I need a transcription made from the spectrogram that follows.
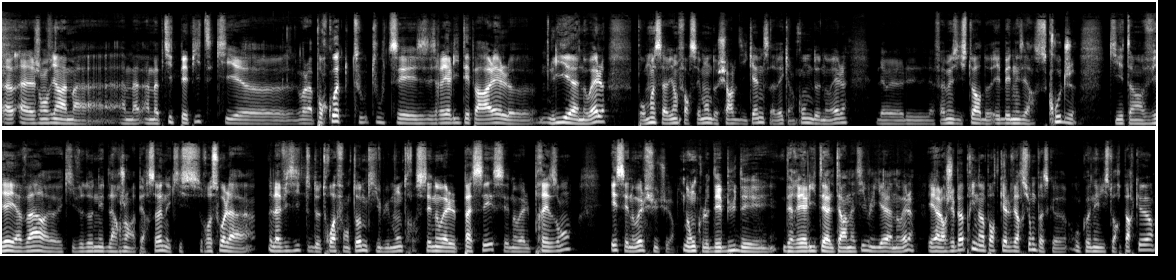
à- viens à ma, à ma, à ma petite pépite qui, euh, voilà, pourquoi tout- toutes ces réalités parallèles euh, liées à Noël? Pour moi, ça vient forcément de Charles Dickens avec un conte de Noël, le- la fameuse histoire de Ebenezer Scrooge, qui est un vieil avare euh, qui veut donner de l'argent à personne et qui reçoit la, la visite de trois fantômes qui lui montrent ses Noëls passés, ses Noëls présents et ses Noëls futurs. Donc le début des, réalités alternatives liées à Noël. Et alors j'ai pas pris n'importe quelle version parce que on connaît l'histoire par cœur.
